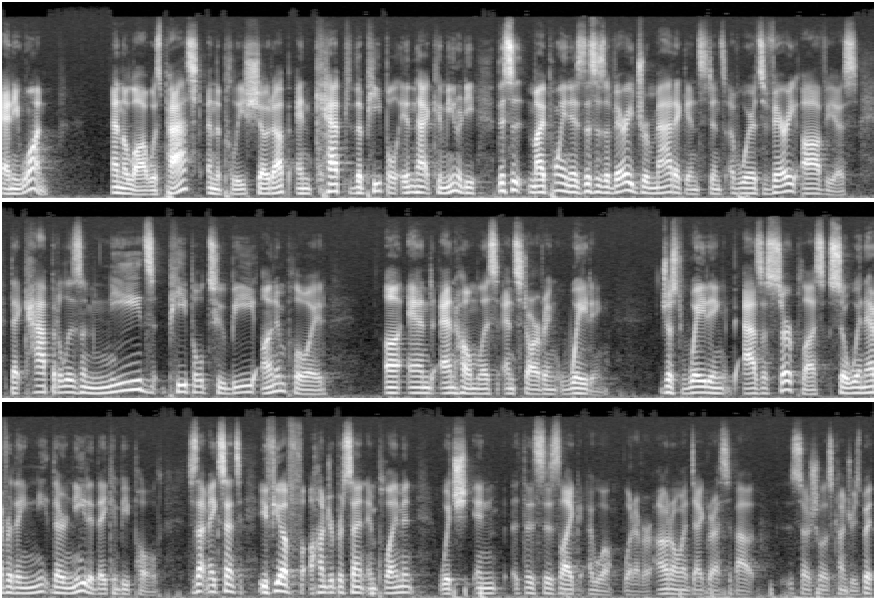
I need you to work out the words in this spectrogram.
And he won. And the law was passed, and the police showed up and kept the people in that community. This is my point is this is a very dramatic instance of where it's very obvious that capitalism needs people to be unemployed uh, and and homeless and starving, waiting, just waiting as a surplus. So whenever they need they're needed, they can be pulled. Does that make sense? If you have 100% employment, which in this is like, well, whatever. I don't want to digress about socialist countries, but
